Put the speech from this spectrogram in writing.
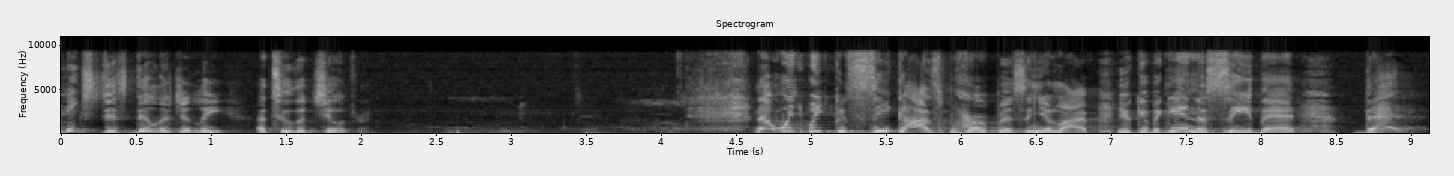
teach this diligently to the children. Now, when we could see God's purpose in your life, you can begin to see that that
